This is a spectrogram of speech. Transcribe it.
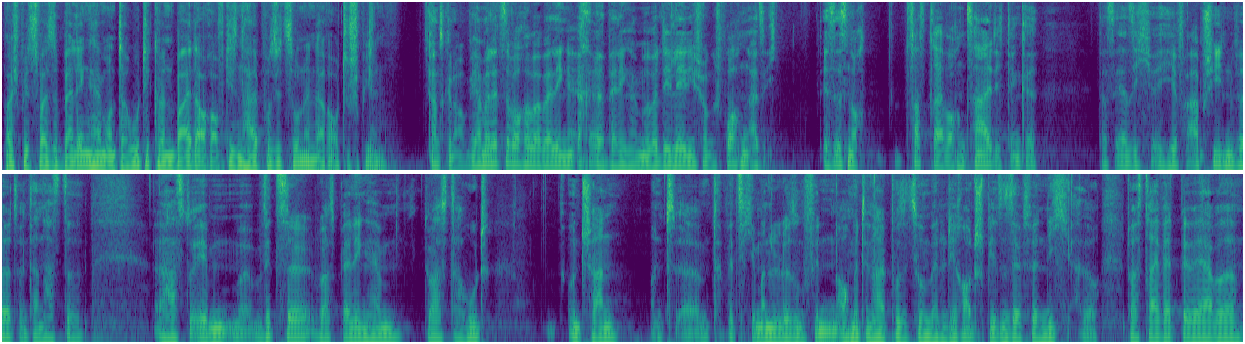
beispielsweise Bellingham und Daruti können beide auch auf diesen Halbpositionen in der Raute spielen. Ganz genau. Wir haben ja letzte Woche über Bellingham, äh, Bellingham über Delaney schon gesprochen. Also ich, es ist noch fast drei Wochen Zeit. Ich denke, dass er sich hier verabschieden wird und dann hast du hast du eben äh, Witzel, du hast Bellingham, du hast Dahut und Chan und äh, da wird sich immer eine Lösung finden, auch mit den Halbpositionen, wenn du die Raute spielst und selbst wenn nicht. Also du hast drei Wettbewerbe.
